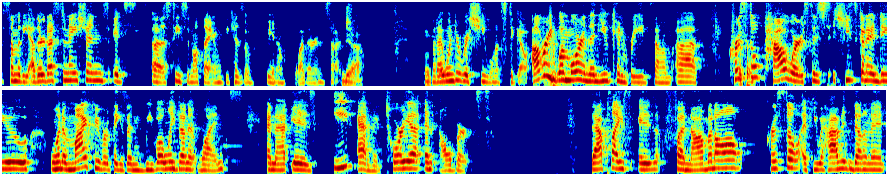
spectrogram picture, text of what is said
some of the other destinations, it's a seasonal thing because of you know weather and such. Yeah. But I wonder where she wants to go. I'll read one more and then you can read some. Uh, Crystal Powers says she's going to do one of my favorite things, and we've only done it once, and that is eat at Victoria and Albert's. That place is phenomenal. Crystal, if you haven't done it,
